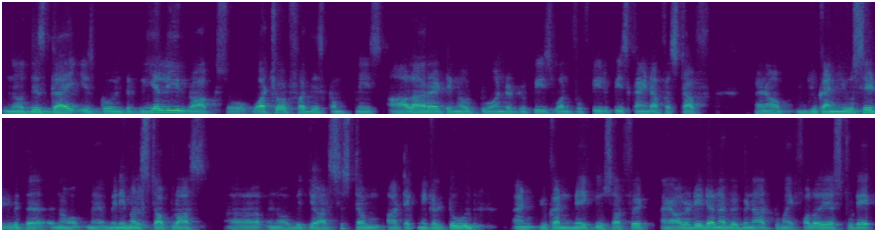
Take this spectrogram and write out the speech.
you know this guy is going to really rock. So watch out for these companies. All are at you know 200 rupees 150 rupees kind of a stuff. You know you can use it with a you know minimal stop loss uh, you know with your system or technical tool and you can make use of it. I already done a webinar to my followers today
